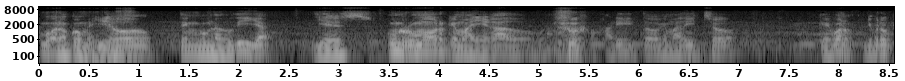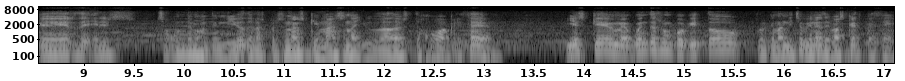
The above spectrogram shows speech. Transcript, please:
Bueno, come, yo tengo una dudilla y es un rumor que me ha llegado, un pajarito que me ha dicho que, bueno, yo creo que es de- eres, según tengo entendido, de las personas que más han ayudado a este juego a crecer. Y es que me cuentes un poquito, porque me han dicho que vienes de Basket PC,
